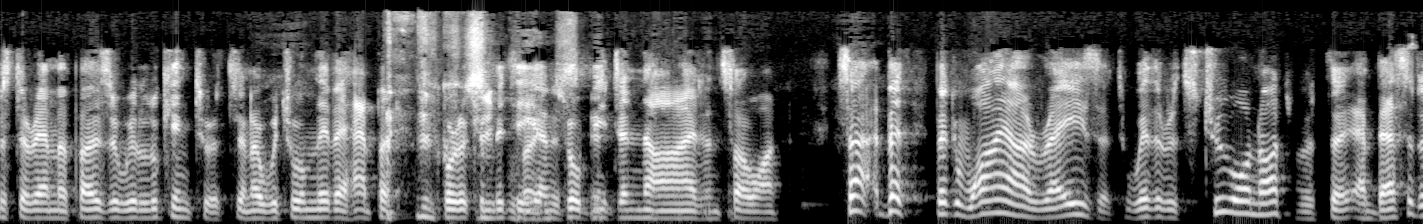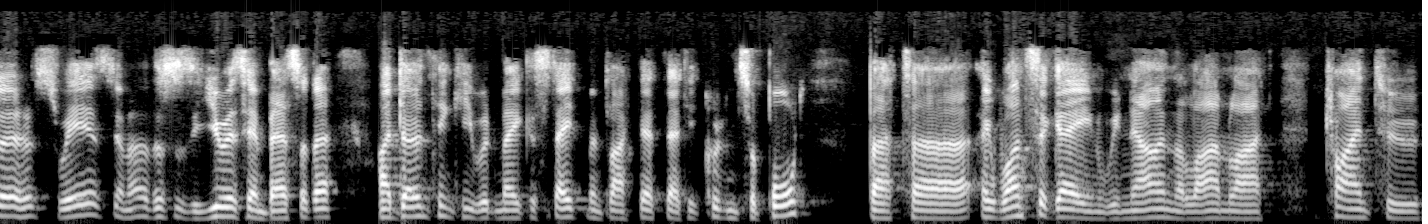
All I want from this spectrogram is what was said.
Mr. Ramaphosa, we'll look into it, you know, which will never happen for a committee and it will be denied and so on. So, but but why I raise it, whether it's true or not, but the ambassador swears, you know, this is the U.S. ambassador. I don't think he would make a statement like that that he couldn't support. But uh, once again, we're now in the limelight, trying to,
